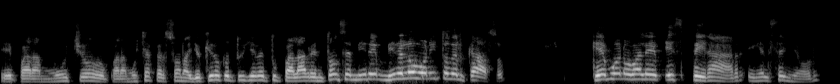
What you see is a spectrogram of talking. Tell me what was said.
eh, para, mucho, para muchas personas. Yo quiero que tú lleves tu palabra. Entonces, miren, miren lo bonito del caso. Qué bueno vale esperar en el Señor,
